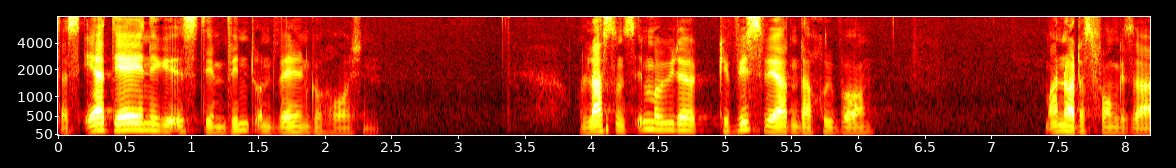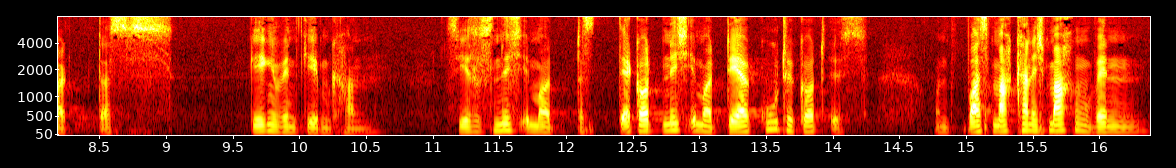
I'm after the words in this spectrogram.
Dass er derjenige ist, dem Wind und Wellen gehorchen. Und lasst uns immer wieder gewiss werden darüber, Manu hat es vorhin gesagt, dass es Gegenwind geben kann. Dass Jesus nicht immer, dass der Gott nicht immer der gute Gott ist. Und was kann ich machen, wenn,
